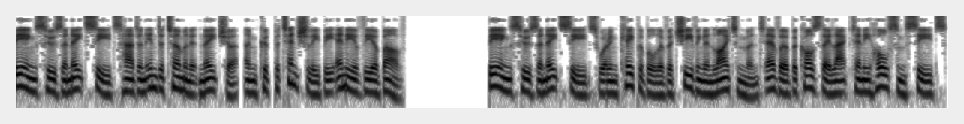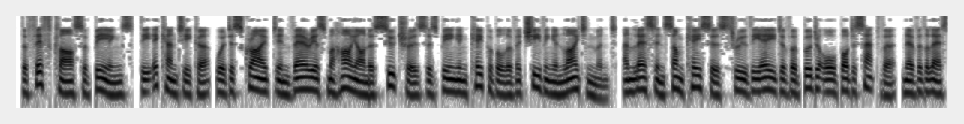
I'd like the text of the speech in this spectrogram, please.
Beings whose innate seeds had an indeterminate nature, and could potentially be any of the above. Beings whose innate seeds were incapable of achieving enlightenment ever because they lacked any wholesome seeds. The fifth class of beings, the Ekantika, were described in various Mahayana sutras as being incapable of achieving enlightenment, unless in some cases through the aid of a Buddha or Bodhisattva. Nevertheless,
